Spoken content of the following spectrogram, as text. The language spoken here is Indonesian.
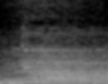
Yeah.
